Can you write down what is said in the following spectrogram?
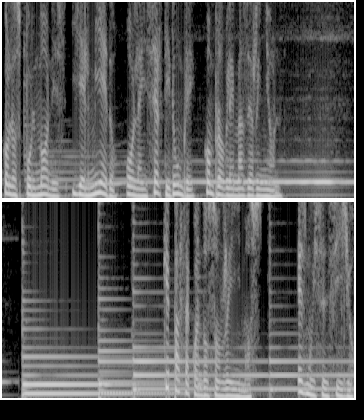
con los pulmones y el miedo o la incertidumbre con problemas de riñón. ¿Qué pasa cuando sonreímos? Es muy sencillo.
